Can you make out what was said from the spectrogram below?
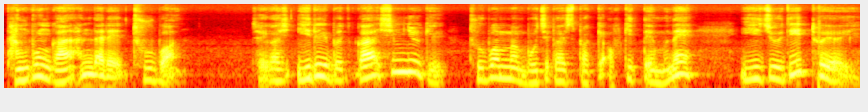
당분간 한 달에 두 번, 저희가 1일부터 16일 두 번만 모집할 수밖에 없기 때문에 2주 뒤 토요일,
